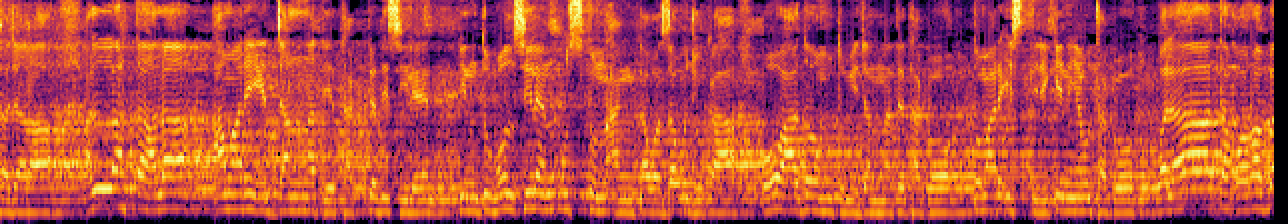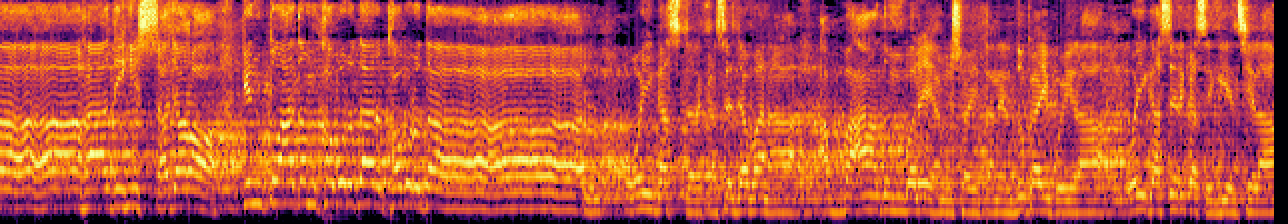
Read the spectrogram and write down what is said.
সাজারা আল্লাহ তাআলা আমারে জান্নাতে থাকতে দিছিলেন, কিন্তু বলছিলেন, উস্কুন আংতা ওয়াজাউজুকা ও আদম, তুমি জান্নাতে থাকো, তোমার স্ত্রীকে নিয়েও থাকো। ওয়ালা তাকরাবা হাদিহি সাজারা কিন্তু আদম খবরদার খবরদার ওই গাছটার কাছে যাবা না। আব্বা আদম বলে, আমি শয়তানের দোকাই পইরা ওই গাছের কাছে গিয়েছিলাম।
